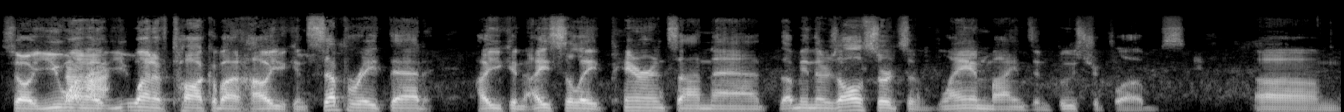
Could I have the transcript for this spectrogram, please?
so you want Uh-huh. to you want to talk about how you can separate that, how you can isolate parents on that. I mean, there's all sorts of landmines in Booster Clubs. Um,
